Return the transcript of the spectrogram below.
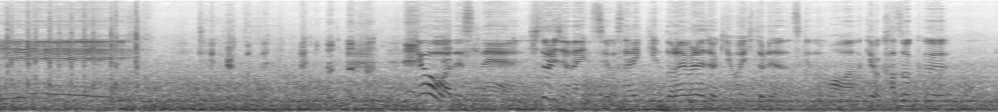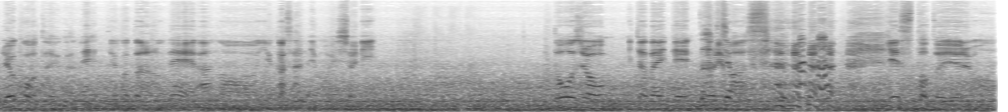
えー。イということで今日はですね一人じゃないんですよ。最近ドライブラジオ基本一人なんですけどもあの今日は家族旅行というかねということなのであのゆかさんにも一緒に同乗いただいております。ゲストというよりも。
